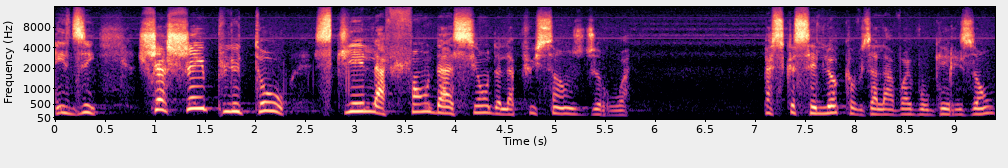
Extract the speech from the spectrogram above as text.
Il dit, cherchez plutôt ce qui est la fondation de la puissance du roi. Parce que c'est là que vous allez avoir vos guérisons,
